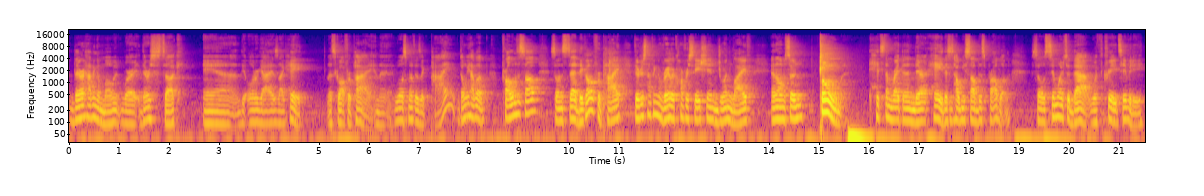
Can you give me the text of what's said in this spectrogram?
they're having a moment where they're stuck, and the older guy is like, "Hey, let's go out for pie." And then Will Smith is like, "Pie? Don't we have a problem to solve?" So instead, they go out for pie. They're just having a regular conversation, enjoying life, and all of a sudden, boom, hits them right then and there. Hey, this is how we solve this problem. So similar to that with creativity,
